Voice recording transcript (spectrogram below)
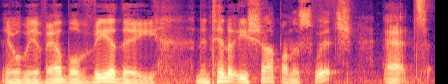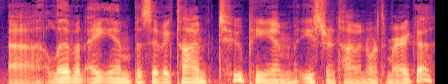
It will be available via the Nintendo eShop on the Switch at uh, 11 a.m. Pacific Time, 2 p.m. Eastern Time in North America,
